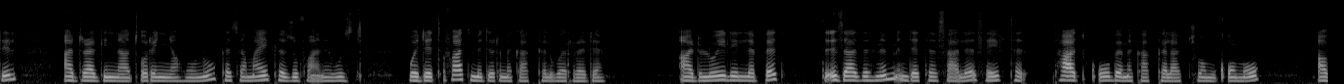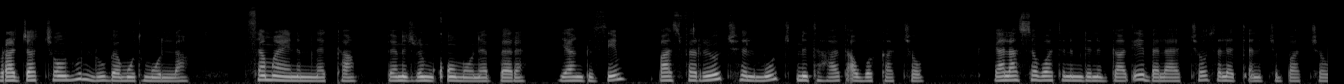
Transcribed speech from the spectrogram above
ድል አድራጊና ጦረኛ ሆኖ ከሰማይ ከዙፋንህ ውስጥ ወደ ጥፋት ምድር መካከል ወረደ። አድሎ የሌለበት ትእዛዝህንም እንደ ተሳለ ሰይፍ ታጥቆ በመካከላቸውም ቆሞ አውራጃቸውን ሁሉ በሞት ሞላ ሰማይንም ነካ በምድርም ቆሞ ነበረ። ያን ጊዜም በአስፈሪዎች ህልሞች ምትሀት አወካቸው። ያላሰቧትንም ድንጋጤ በላያቸው ሰለጠነችባቸው።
